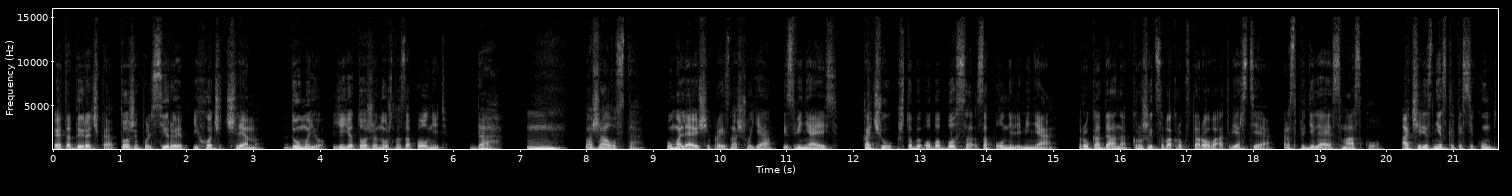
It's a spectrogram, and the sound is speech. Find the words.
Эта дырочка тоже пульсирует и хочет член. Думаю, ее тоже нужно заполнить. Да. Ммм, пожалуйста. Умоляюще произношу я, извиняясь. Хочу, чтобы оба босса заполнили меня. Рука Дана кружится вокруг второго отверстия, распределяя смазку. А через несколько секунд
